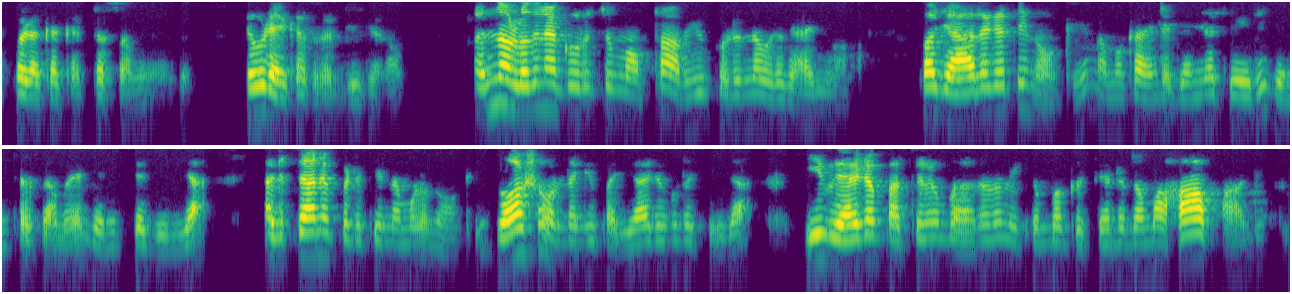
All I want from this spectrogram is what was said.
എപ്പോഴൊക്കെ കെട്ട സമയമുണ്ട്? എവിടെയൊക്കെ ശ്രദ്ധിക്കണം? എന്നുള്ളതിനെ കുറിച്ച് മൊത്തം അറിയപ്പെടുന്ന ഒരു കാര്യമാണ്. അപ്പൊ ജാതകത്തിൽ നോക്കി നമുക്ക് അതിന്റെ ജനനത്തീയതി ജനിച്ച സമയം ജനിച്ച ജില്ല അടിസ്ഥാനപ്പെടുത്തി നമ്മൾ നോക്കി. ദോഷം ഉണ്ടെങ്കിൽ പരിഹാരം കൂടെ ചെയ്താൽ ഈ വേഴം പത്തിനും പതിനൊന്നും നിൽക്കുമ്പോൾ കിട്ടേണ്ടുന്ന മഹാഭാഗ്യങ്ങൾ.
